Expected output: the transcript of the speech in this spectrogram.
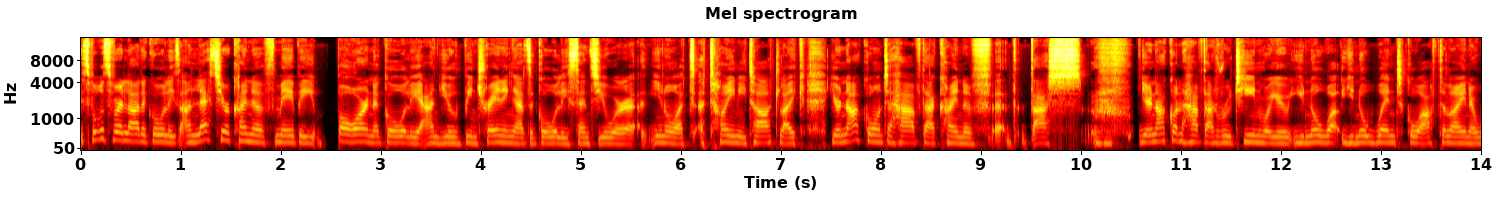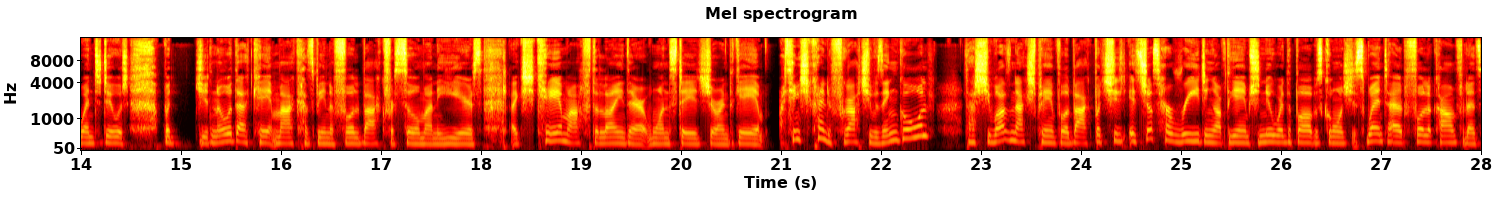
suppose for a lot of goalies, unless you're kind of maybe born a goalie and you've been training as a goalie since you were, you know, a, a tiny tot, like you're not going to have that kind of uh, that. You're not going to have that routine where you you know what you know when to go off the line or when to do it. But you know that Kate Mack has been a fullback for so many years. Like she came off the line there at one stage during the game. I think she kind of forgot she was in goal, that she wasn't actually playing fullback. But she, it's just her reading of the game. She knew where the ball was going. She just went out full of confidence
